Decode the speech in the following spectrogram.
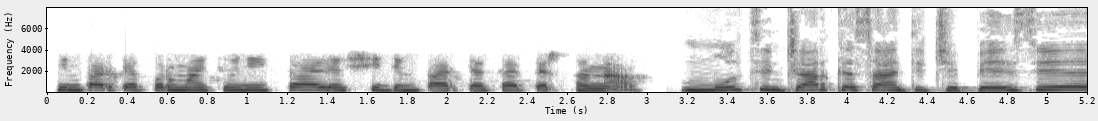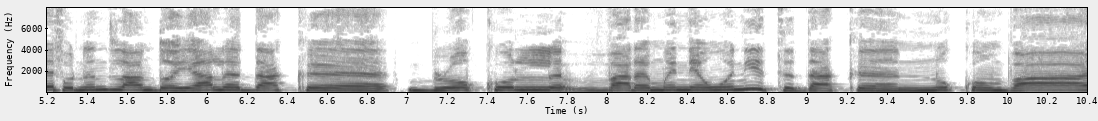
din partea formațiunii sale și din partea sa personală. Mulți încearcă să anticipeze, punând la îndoială dacă blocul va rămâne unit, dacă nu cumva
